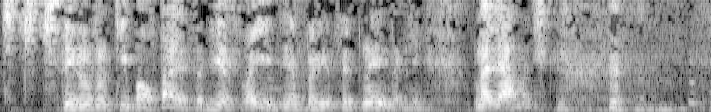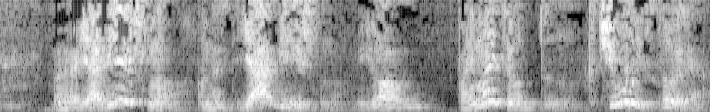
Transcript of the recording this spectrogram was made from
четыре руки болтаются, две свои, две прицепные, такие, на лямочках. Я Вишну. Он говорит, я Вишну. Я, понимаете, вот к чему история?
